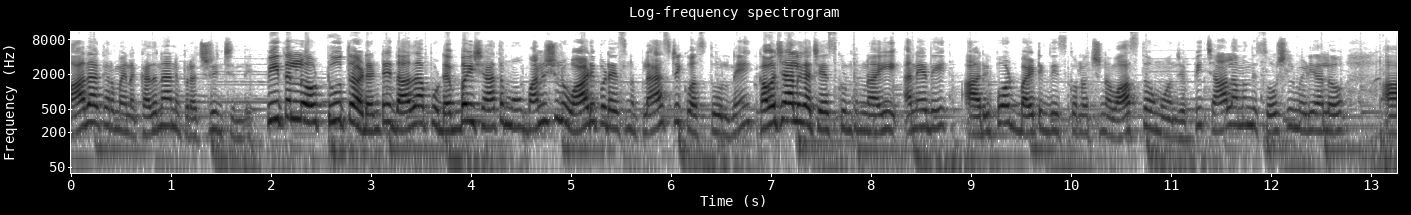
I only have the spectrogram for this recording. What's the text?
బాధాకరమైన కథనాన్ని ప్రచురించింది. పీతల్లో టూ థర్డ్ అంటే దాదాపు డెబ్బై శాతము మనుషులు వాడిపడేసిన ప్లాస్టిక్ వస్తువుల్ని కవచాలుగా చేసుకుంటున్నాయి అనేది ఆ రిపోర్ట్ బయటకు తీసుకొని వచ్చిన వాస్తవము అని చెప్పి చాలా మంది సోషల్ మీడియాలో ఆ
